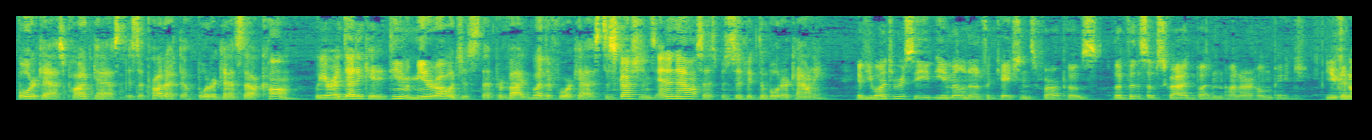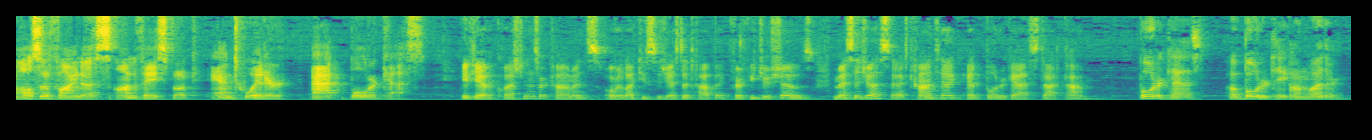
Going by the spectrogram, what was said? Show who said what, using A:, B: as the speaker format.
A: Bouldercast podcast is a product of Bouldercast.com. We are a dedicated team of meteorologists that provide weather forecasts, discussions, and analysis specific to Boulder County.
B: If you want to receive email notifications for our posts, look for the subscribe button on our homepage.
C: You can also find us on Facebook and Twitter at BoulderCast.
B: If you have questions or comments, or would like to suggest a topic for future shows, message us at contact at bouldercast.com.
A: Bouldercast, a Boulder take on weather.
